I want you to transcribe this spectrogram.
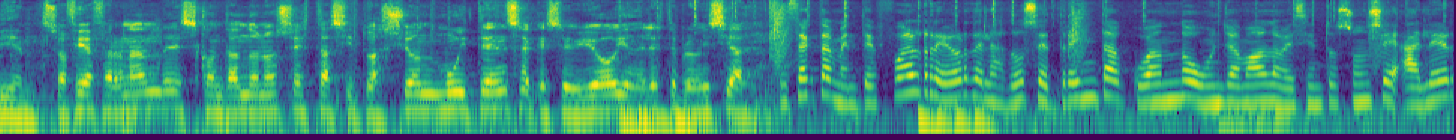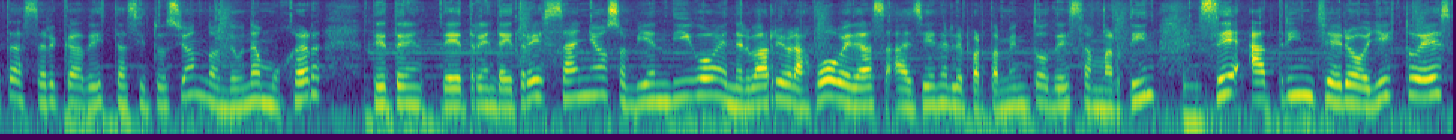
Bien, Sofía Fernández contándonos esta situación muy tensa que se vio hoy en el este provincial. Exactamente, fue alrededor de las 12.30 cuando un llamado al 911 alerta acerca de esta situación donde una mujer de, 33 años, bien digo, en el barrio Las Bóvedas, allí en el departamento de San Martín, se atrincheró. Y esto es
